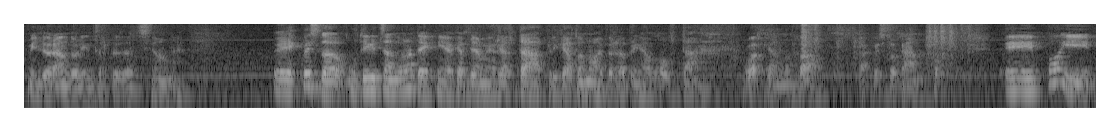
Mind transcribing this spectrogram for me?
migliorando l'interpretazione. E questo utilizzando una tecnica che abbiamo in realtà applicato noi per la prima volta qualche anno fa a questo campo. E poi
